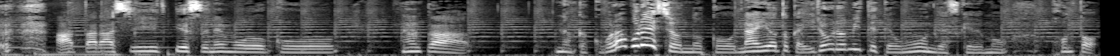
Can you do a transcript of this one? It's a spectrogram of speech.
新しいですね、もうこう、なんか、なんかコラボレーションのこう内容とか色々見てて思うんですけども、本当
